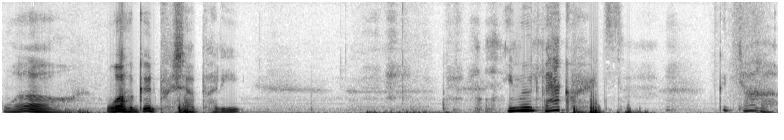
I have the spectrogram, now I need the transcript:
Whoa. Whoa, good push up, buddy. You moved backwards. Good job.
